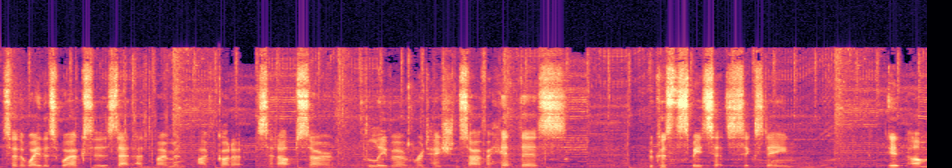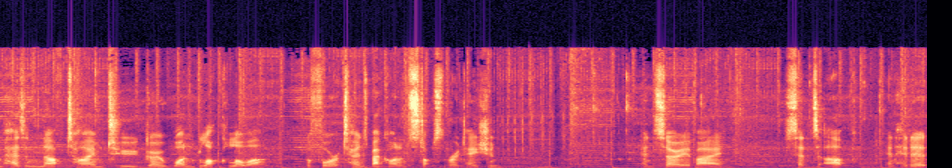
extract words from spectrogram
so the way this works is that at the moment I've got it set up so the lever rotation, so if I hit this, because the speed set's 16, it um, has enough time to go one block lower before it turns back on and stops the rotation. And so if I set it up and hit it,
